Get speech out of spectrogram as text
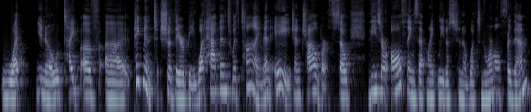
What you know type of uh, pigment should there be? What happens with time and age and childbirth? So these are all things that might lead us to know what's normal for them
